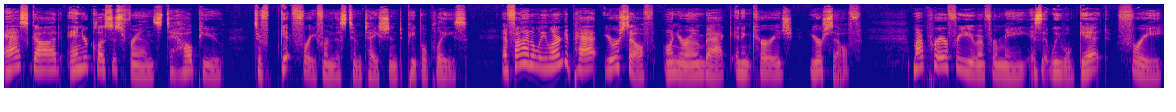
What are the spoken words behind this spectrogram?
ask God and your closest friends to help you to get free from this temptation to people please. And finally, learn to pat yourself on your own back and encourage yourself. My prayer for you and for me is that we will get free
